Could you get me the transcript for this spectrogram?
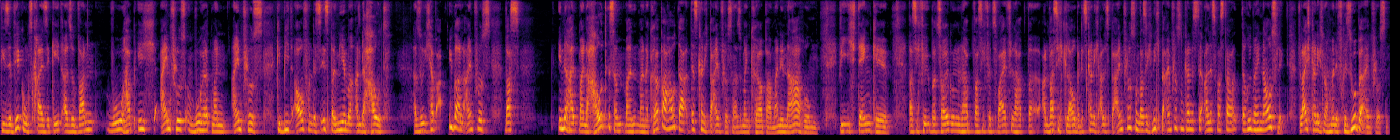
diese Wirkungskreise geht. Also wann, wo habe ich Einfluss und wo hört mein Einflussgebiet auf? Und es ist bei mir immer an der Haut. Also ich habe überall Einfluss, was innerhalb meiner Haut ist, meiner Körperhaut, da, das kann ich beeinflussen. Also mein Körper, meine Nahrung, wie ich denke, was ich für Überzeugungen habe, was ich für Zweifel habe, an was ich glaube, das kann ich alles beeinflussen. Und was ich nicht beeinflussen kann, ist alles, was da darüber hinaus liegt. Vielleicht kann ich noch meine Frisur beeinflussen,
